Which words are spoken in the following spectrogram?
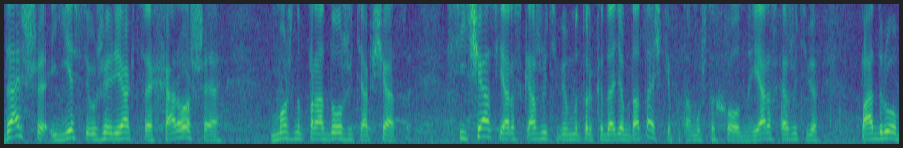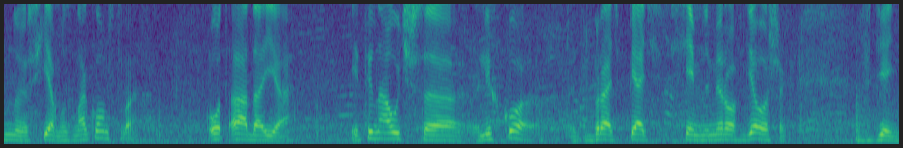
Дальше, если уже реакция хорошая, можно продолжить общаться. Сейчас я расскажу тебе, мы только дойдем до тачки, потому что холодно, я расскажу тебе подробную схему знакомства от А до Я. И ты научишься легко брать 5-7 номеров девушек в день.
